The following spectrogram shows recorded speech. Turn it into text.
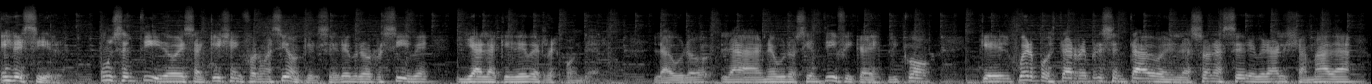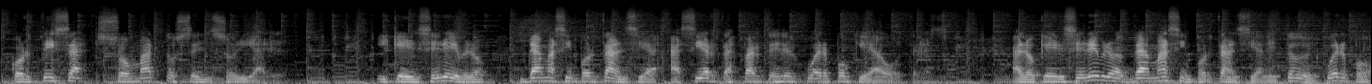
Es decir, un sentido es aquella información que el cerebro recibe y a la que debe responder. La, euro- la neurocientífica explicó que el cuerpo está representado en la zona cerebral llamada corteza somatosensorial y que el cerebro da más importancia a ciertas partes del cuerpo que a otras. A lo que el cerebro da más importancia de todo el cuerpo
